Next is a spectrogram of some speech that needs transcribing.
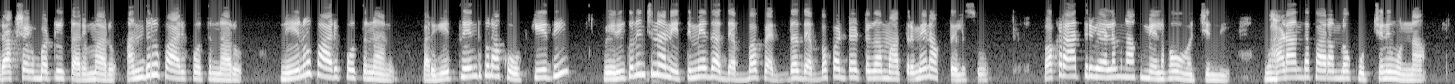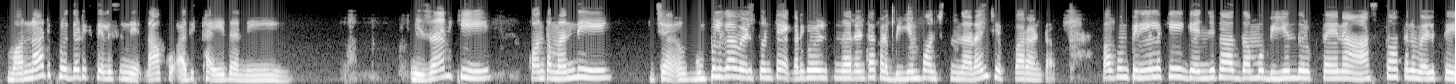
రక్షక భటులు తరిమారు. అందరూ పారిపోతున్నారు. నేను పారిపోతున్నాను. పరిగెత్తేందుకు నాకు ఓపికేది వెనుక నుంచి నా నెత్తి మీద దెబ్బ పెద్ద దెబ్బ పడ్డట్టుగా మాత్రమే నాకు తెలుసు. ఒక రాత్రి వేళ నాకు మెలకువ వచ్చింది. గాఢాంధకారంలో కూర్చొని ఉన్నా. మొన్నటి ప్రొద్దుడికి తెలిసింది నాకు అది ఖైదని. నిజానికి కొంతమంది గుంపులుగా వెళ్తుంటే ఎక్కడికి వెళ్తున్నారంటే అక్కడ బియ్యం పంచుతున్నారని చెప్పారంట. పాపం పిల్లలకి గంజి కాద్దాము బియ్యం దొరుకుతాయని ఆశతో అతను వెళితే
